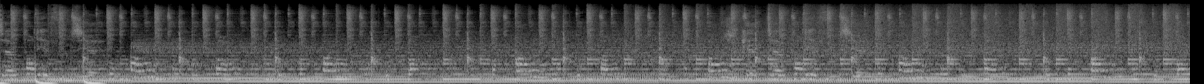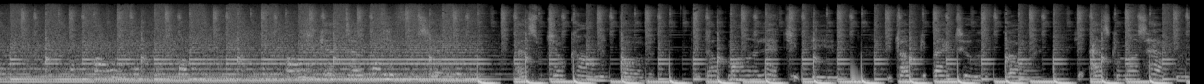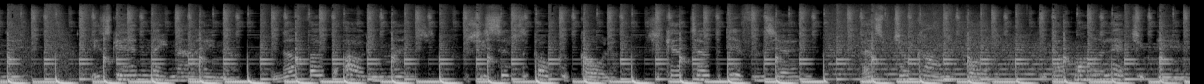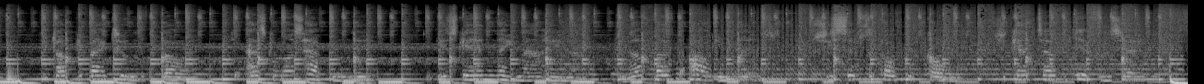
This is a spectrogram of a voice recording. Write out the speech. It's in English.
She can't of the arguments. She sips the Coca-Cola. She can't tell the difference yet.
